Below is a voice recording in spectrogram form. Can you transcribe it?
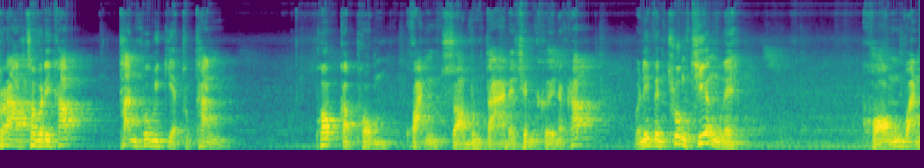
กราบสวัสดีครับ ท่านผู้มีเกียรติทุกท่าน พบกับผมขวัญสอบุญตาได้เช่นเคยนะครับ วันนี้เป็นช่วงเที่ยงเลย ของวัน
